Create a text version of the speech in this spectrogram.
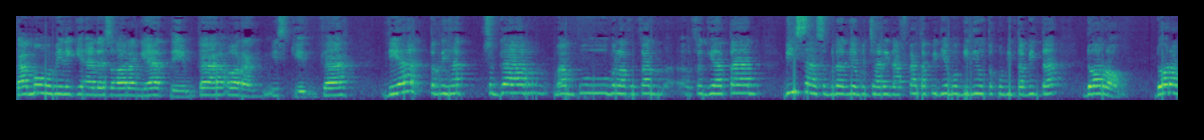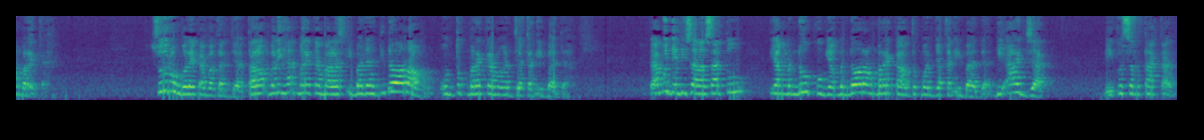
Kamu memiliki ada seorang yatim, kah orang miskin, kah dia terlihat segar, mampu melakukan eh, kegiatan, bisa sebenarnya mencari nafkah, tapi dia memilih untuk meminta-minta, dorong, dorong mereka. Suruh mereka bekerja. Kalau melihat mereka malas ibadah, didorong untuk mereka mengerjakan ibadah. Kamu jadi salah satu yang mendukung, yang mendorong mereka untuk mengerjakan ibadah. Diajak, diikut sertakan.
